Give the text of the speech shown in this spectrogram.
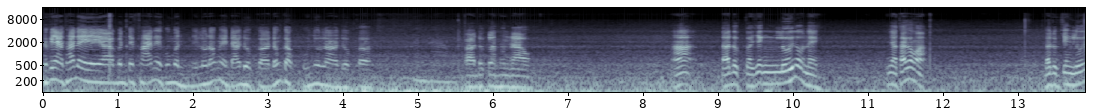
Thì cả nhà thấy đây à, bên tay phải này của mình thì lô đất này đã được à, đóng cọc cũng như là được à, à, được làm hàng rào. À, đã được dăng lưới rồi này. Nhà thấy không ạ? Đã được dăng lưới.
